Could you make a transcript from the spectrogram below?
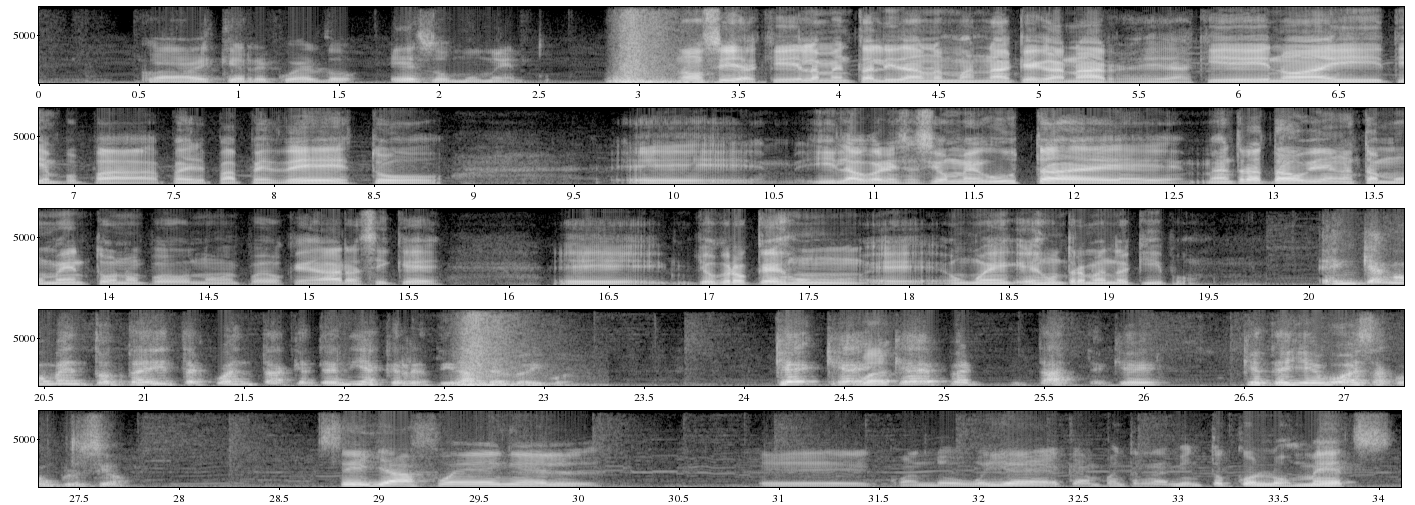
cada vez que recuerdo esos momentos. No, sí, aquí la mentalidad no es más nada que ganar. Eh, aquí no hay tiempo para perder esto. Y la organización me gusta, me han tratado bien hasta el momento, no, puedo, no me puedo quejar, así que yo creo que es un, un, es un tremendo equipo. ¿En qué momento te diste cuenta que tenías que retirarte del béisbol? ¿Qué, qué, ¿qué ¿Qué, ¿Qué te llevó a esa conclusión? Sí, ya fue en el eh, cuando voy al campo de entrenamiento con los Mets,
